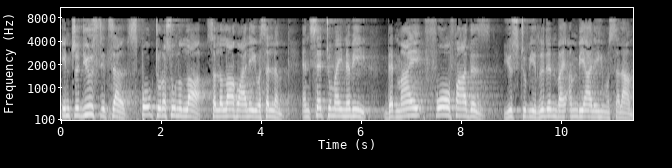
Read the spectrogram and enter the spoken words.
introduced itself, spoke to Rasulullah sallallahu alayhi wasallam and said to my Nabi that my forefathers used to be ridden by Anbiya alayhi salam.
